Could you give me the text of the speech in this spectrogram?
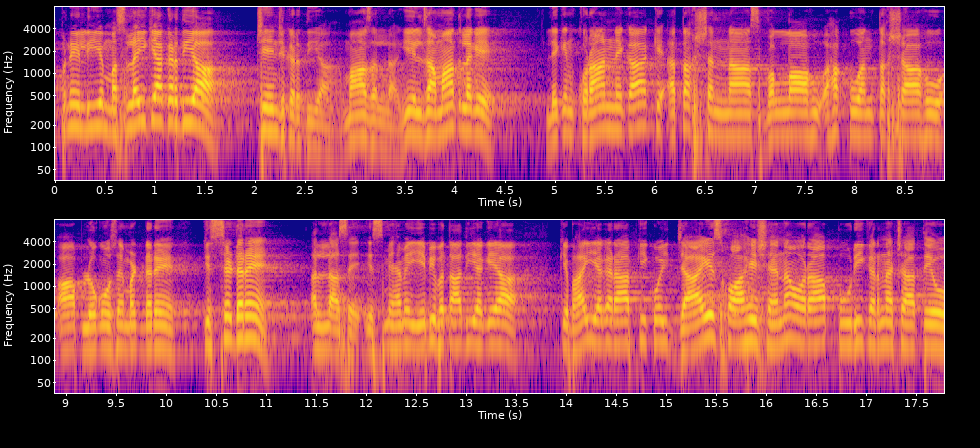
اپنے لیے مسئلہ ہی کیا کر دیا چینج کر دیا معاذ اللہ یہ الزامات لگے لیکن قرآن نے کہا کہ اتخش الناس واللہ حق و تخشاہ آپ لوگوں سے مت ڈریں کس سے ڈریں اللہ سے اس میں ہمیں یہ بھی بتا دیا گیا کہ بھائی اگر آپ کی کوئی جائز خواہش ہے نا اور آپ پوری کرنا چاہتے ہو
